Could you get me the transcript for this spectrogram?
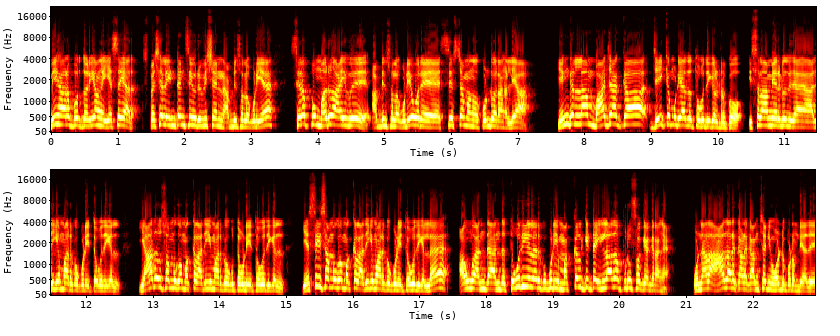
பீகாரை பொறுத்த வரைக்கும் அங்கே எஸ்ஐஆர் ஸ்பெஷல் இன்டென்சிவ் ரிவிஷன் அப்படின்னு சொல்லக்கூடிய சிறப்பு மறு ஆய்வு அப்படின்னு சொல்லக்கூடிய ஒரு சிஸ்டம் அங்கே கொண்டு வராங்க இல்லையா? எங்கெல்லாம் பாஜக ஜெயிக்க முடியாத தொகுதிகள் இருக்கோ இஸ்லாமியர்கள் அதிகமா இருக்கக்கூடிய தொகுதிகள் யாதவ் சமூக மக்கள் அதிகமா இருக்கக்கூடிய தொகுதிகள் எஸ்சி சமூக மக்கள் அதிகமா இருக்கக்கூடிய தொகுதிகளில் அவங்க அந்த அந்த தொகுதிகளில் இருக்கக்கூடிய மக்கள் கிட்ட இல்லாத ப்ரூஃபை கேட்கறாங்க உன்னால ஆதார் கார்டை காமிச்சா நீ ஓட்டு போட முடியாது.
